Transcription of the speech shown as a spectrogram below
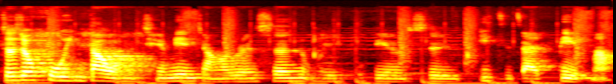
这就呼应到我们前面讲的人生唯一不变是一直在变嘛。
